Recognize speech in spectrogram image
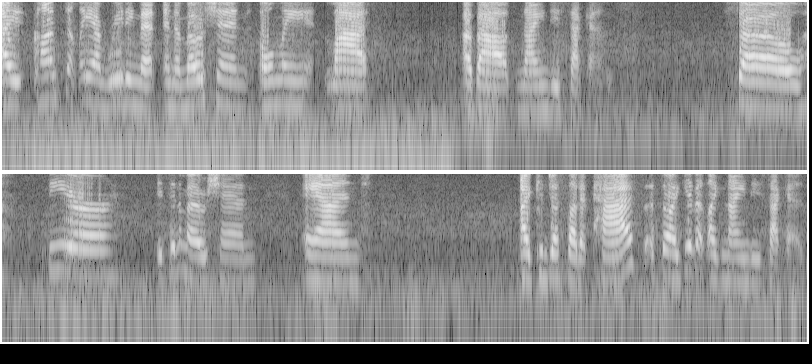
I constantly am reading that an emotion only lasts about 90 seconds. So, fear, it's an emotion, and I can just let it pass. So I give it like 90 seconds.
